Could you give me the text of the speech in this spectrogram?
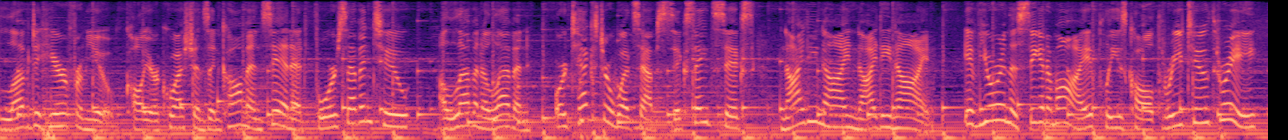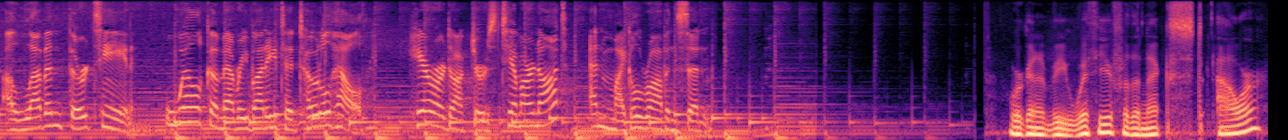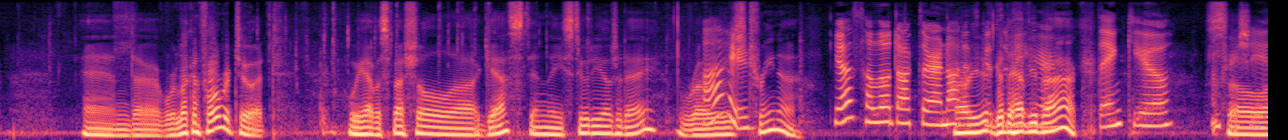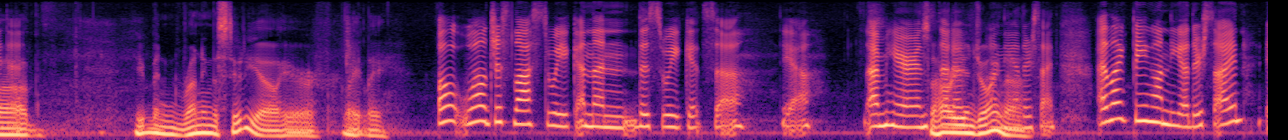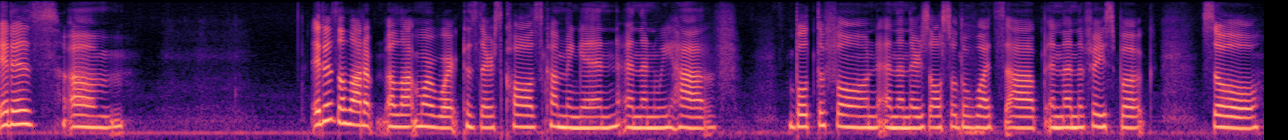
Love to hear from you. Call your questions and comments in at 472 1111 or text or WhatsApp 686 9999. If you're in the CNMI, please call 323 1113. Welcome, everybody, to Total Health. Here are doctors Tim Arnott and Michael Robinson. We're going to be with you for the next hour, and uh, we're looking forward to it. We have a special uh, guest in the studio today, Rose Hi. Trina. Yes, hello, Dr. Arnott. How are you? good, Good to be have you here. back. Thank you. So, uh, it. you've been running the studio here lately. Oh, well, just last week, and then this week it's, uh, yeah, I'm here instead So how are you of enjoying on the that? other side. I like being on the other side. It is, um, it is a lot of a lot more work because there's calls coming in, and then we have both the phone, and then there's also the WhatsApp, and then the Facebook. So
